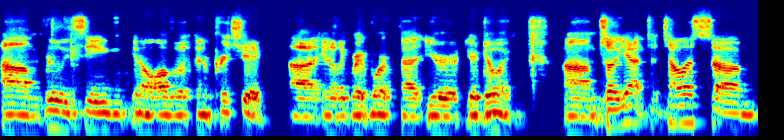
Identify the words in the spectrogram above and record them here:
um, really see, you know, all the, and appreciate, uh, you know, the great work that you're, you're doing. Um, so yeah, to tell us um,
